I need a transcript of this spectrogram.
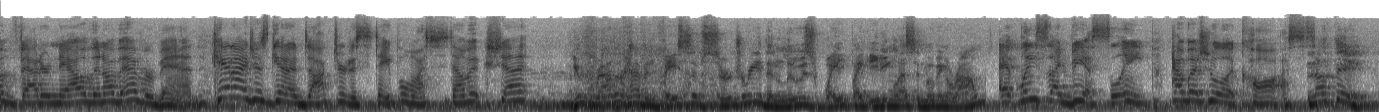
I'm fatter now than I've ever been. Can't I just get a doctor to staple my stomach shut? You'd rather have invasive surgery than lose weight by eating less and moving around? At least I'd be asleep. How much will it cost? Nothing.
